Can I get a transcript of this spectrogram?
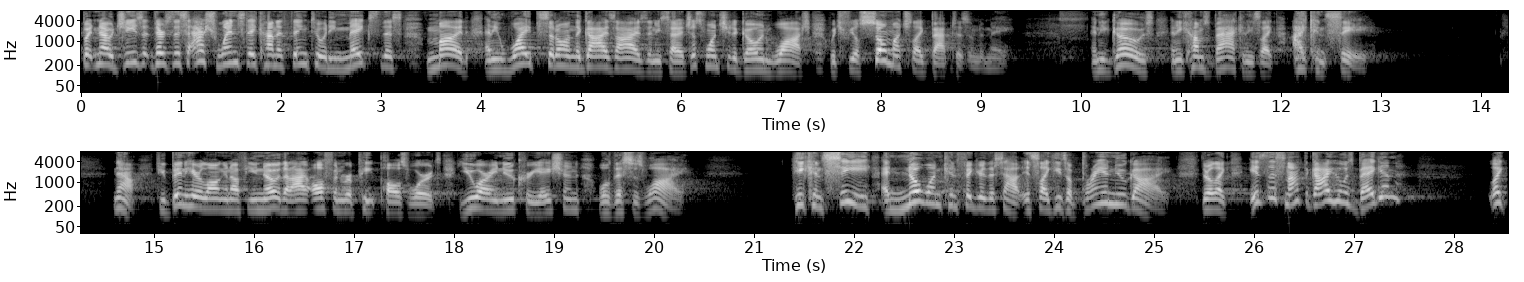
But no, Jesus, there's this Ash Wednesday kind of thing to it. He makes this mud and he wipes it on the guy's eyes and he said, I just want you to go and wash, which feels so much like baptism to me. And he goes and he comes back and he's like, I can see. Now, if you've been here long enough, you know that I often repeat Paul's words You are a new creation. Well, this is why. He can see, and no one can figure this out. It's like he's a brand new guy. They're like, Is this not the guy who was begging? Like,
